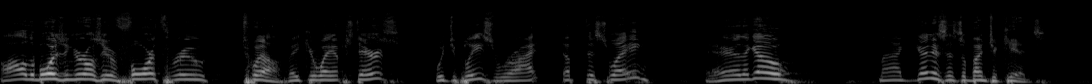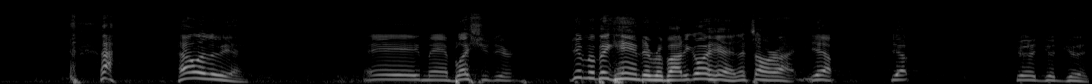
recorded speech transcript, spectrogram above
All the boys and girls here, 4 through 12, make your way upstairs. Would you please? Right up this way. There they go. My goodness, it's a bunch of kids. Hallelujah. Amen. Bless you, dear. Give them a big hand, everybody. Go ahead. That's all right. Yep. Yep. Good, good, good.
